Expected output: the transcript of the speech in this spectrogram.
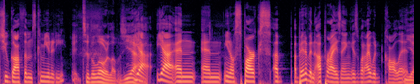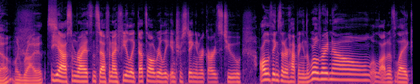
to Gotham's community. Eh, to the lower levels, yeah, yeah, yeah, and and you know sparks a a bit of an uprising is what I would call it. yeah, like riots. Yeah, some riots and stuff, and I feel like that's all really interesting in regards to all the things that are happening in the world right now. A lot of like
